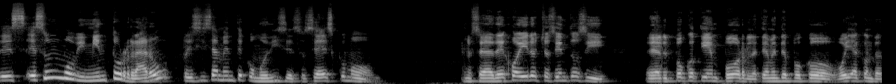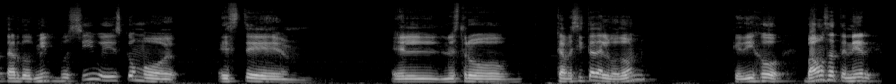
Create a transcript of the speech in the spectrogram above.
es, es, un movimiento raro, precisamente como dices, o sea, es como, o sea, dejo ir 800 y al poco tiempo, relativamente poco, voy a contratar 2000, pues sí, güey, es como este, el, nuestro cabecita de algodón, que dijo, vamos a tener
